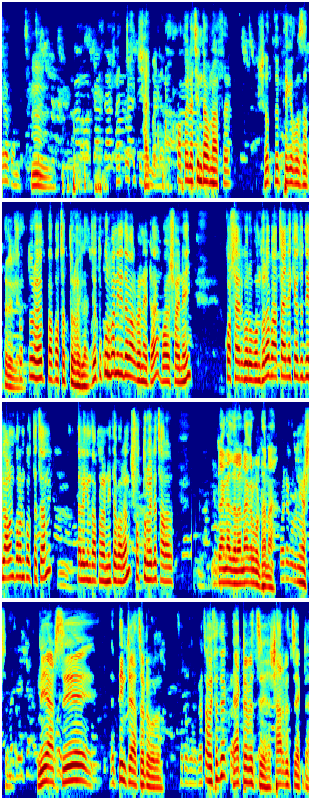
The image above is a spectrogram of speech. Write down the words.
এরকম। হুম। ষাট পঁয়ষট্টি ষাট। কত হইলে চিন্তা ভাবনা আছে? সত্তর থেকে পঁচাত্তর হইলে। সত্তর হয়ে বা পঁচাত্তর হইলে। যেহেতু কুরবানি দিতে পারবেন এটা বয়স হয় নেই। কষায়ের গরু বন্ধুরা বা চাইলে কেউ যদি লালন পালন করতে চান তাহলে কিন্তু আপনারা নিতে পারেন। সত্তর হইলে ছাড়ার টাঙ্গাইল জেলা নাগরপুর থানা। কয়টা গরু নিয়ে আসছেন? নিয়ে আসছি তিনটা ছোট বড় ছোট বড় বেচা হয়েছে যে একটা? একটা বেচছে সার বেচছে একটা।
